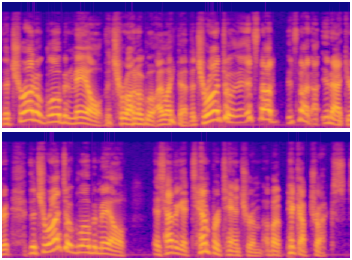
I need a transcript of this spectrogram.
the Toronto Globe and Mail, the Toronto Globe, I like that. The Toronto, it's not, it's not inaccurate. The Toronto Globe and Mail is having a temper tantrum about pickup trucks.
